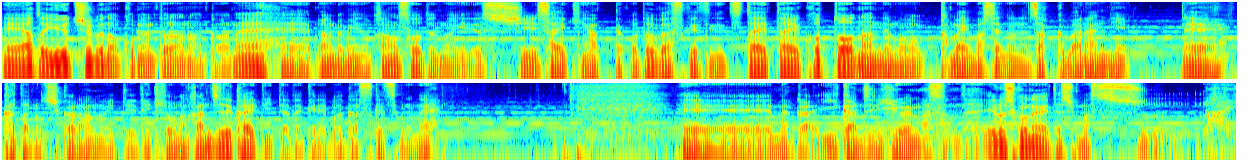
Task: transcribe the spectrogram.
えー、あと YouTube のコメント欄なんかはね、えー、番組の感想でもいいですし、最近あったこと、ガスケツに伝えたいこと何でも構いませんので、ざっくばらんにえー、肩の力を抜いて適当な感じで書いていただければガス欠もね、えー、なんかいい感じに拾えますので、よろしくお願いいたします。はい。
